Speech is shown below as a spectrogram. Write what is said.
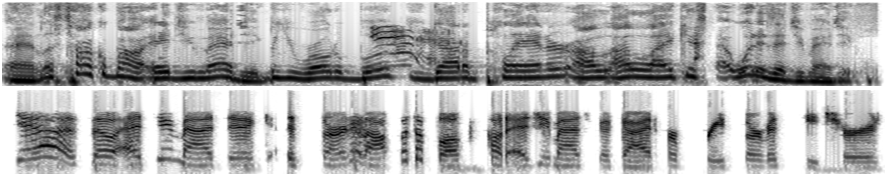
And let's talk about Edu Magic. You wrote a book, yeah. you got a planner. I, I like it. What is Edu Magic? Yeah, so Edu Magic, it started off with a book called Edu Magic, a guide for pre-service teachers.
